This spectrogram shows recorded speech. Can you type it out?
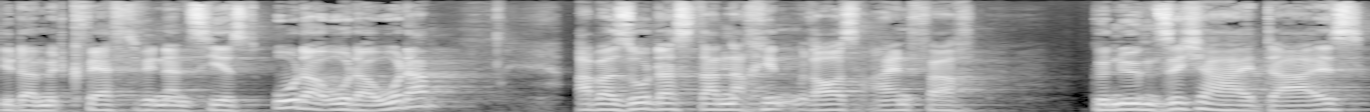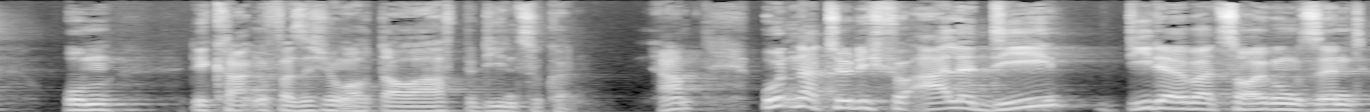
die du damit querfinanzierst oder, oder, oder. Aber so, dass dann nach hinten raus einfach genügend Sicherheit da ist, um die Krankenversicherung auch dauerhaft bedienen zu können. Ja? Und natürlich für alle die, die der Überzeugung sind,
